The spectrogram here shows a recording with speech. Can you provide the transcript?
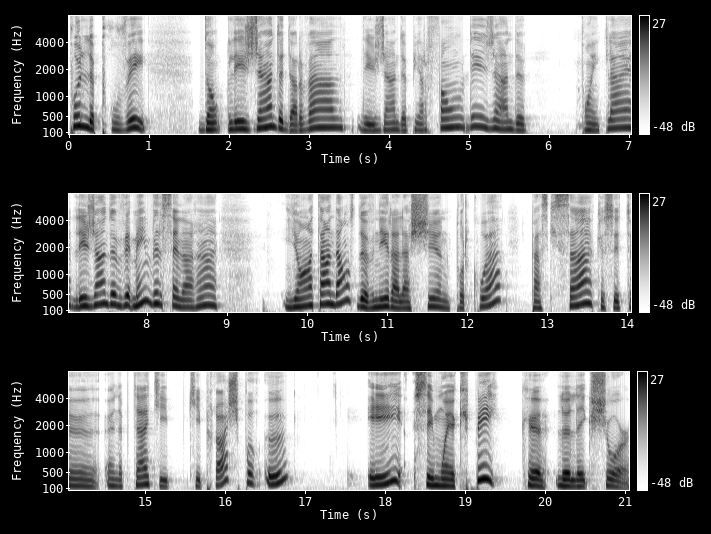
pour le prouver. Donc, les gens de Dorval, les gens de Pierrefonds, les gens de Pointe-Claire, les gens de même Ville-Saint-Laurent, ils ont tendance de venir à la Chine. Pourquoi? Parce qu'ils savent que c'est un, hôpital qui, qui, est proche pour eux, et c'est moins occupé que le Lake Shore.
